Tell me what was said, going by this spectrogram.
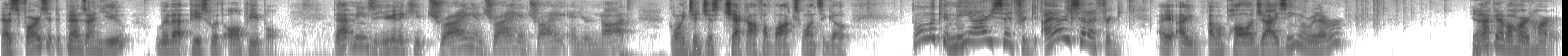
As far as it depends on you, live at peace with all people. That means that you're going to keep trying and trying and trying, and you're not going to just check off a box once and go, "Don't look at me. I already said forg- I already said I forg- I, I I'm apologizing or whatever." You're not going to have a hard heart.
